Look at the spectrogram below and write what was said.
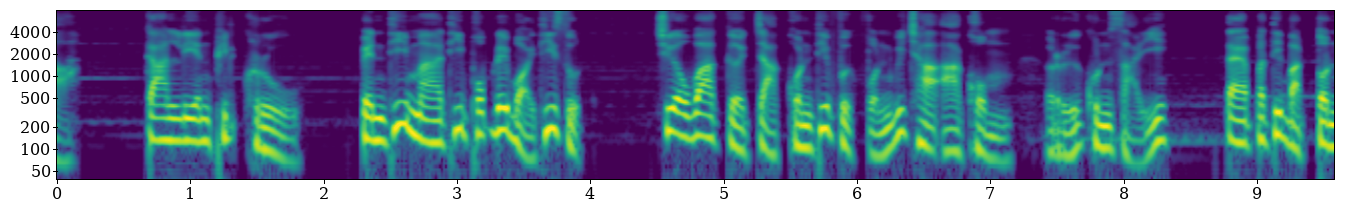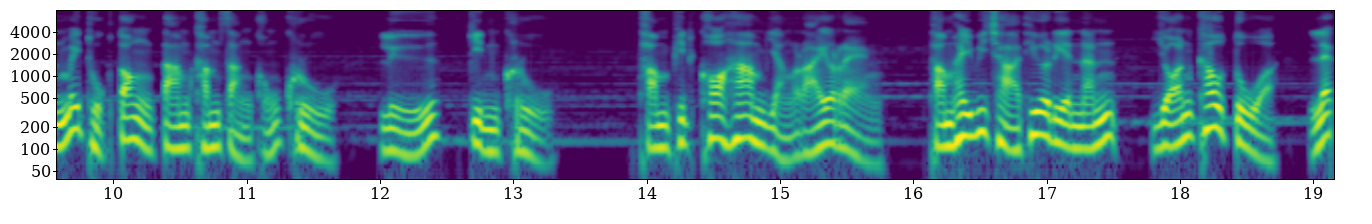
า การเรียนผิดครู เป็นที่มาที่พบได้บ่อยที่สุด เชื่อว่าเกิดจากคนที่ฝึกฝนวิชาอาคมหรือคุณไสยแต่ปฏิบัติตนไม่ถูกต้องตามคำสั่งของครู หรือกินครูทำผิดข้อห้ามอย่างร้ายแรงทำให้วิชาที่เรียนนั้นย้อนเข้าตัวและ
